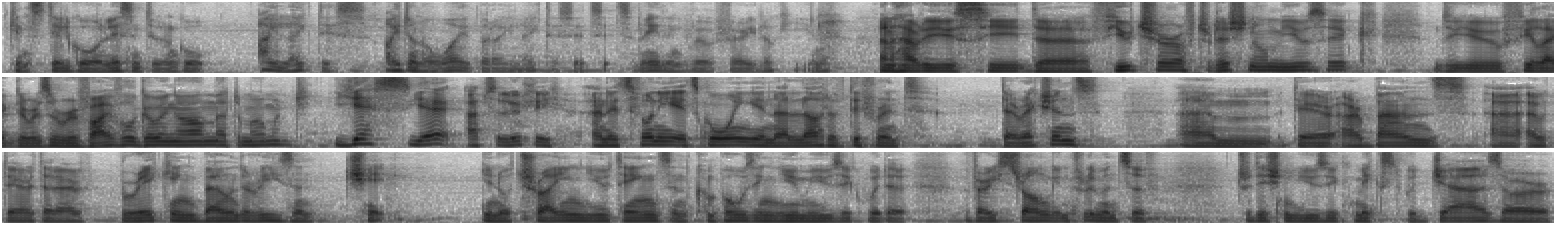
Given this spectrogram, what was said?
can still go and listen to it and go, I like this. I don't know why, but I like this. It's it's amazing. We're very lucky, you know. And how do you see the future of traditional music? Do you feel like there is a revival going on at the moment? Yes, yeah, absolutely. And it's funny, it's going in a lot of different directions. Um, there are bands uh, out there that are breaking boundaries and you know trying new things and composing new music with a, a very strong influence of traditional music mixed with jazz or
